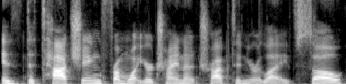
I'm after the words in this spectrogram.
is detaching from what you're trying to attract in your life. So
